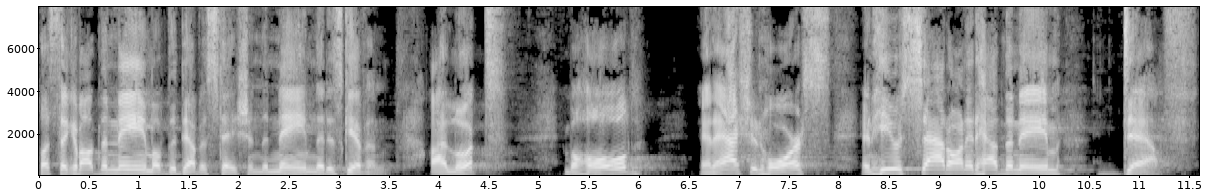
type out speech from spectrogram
let's think about the name of the devastation, the name that is given. I looked, and behold, an ashen horse, and he who sat on it had the name Death.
